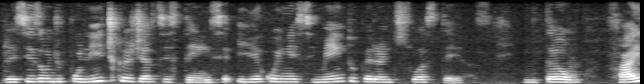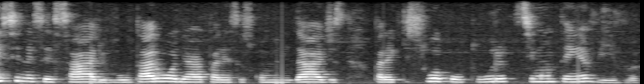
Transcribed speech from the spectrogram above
precisam de políticas de assistência e reconhecimento perante suas terras. Então, faz-se necessário voltar o olhar para essas comunidades para que sua cultura se mantenha viva.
